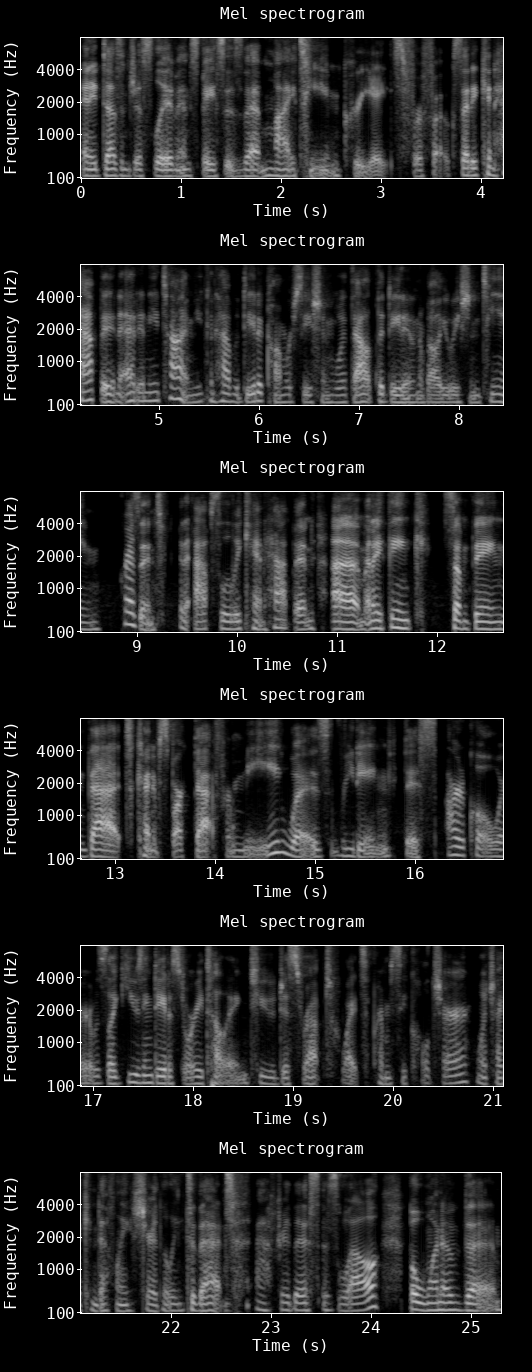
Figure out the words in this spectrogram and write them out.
and it doesn't just live in spaces that my team creates for folks, that it can happen at any time. You can have a data conversation without the data and evaluation team present. It absolutely can happen. Um, and I think something that kind of sparked that for me was reading this article where it was like using data storytelling to disrupt white supremacy culture, which I can definitely share the link to that after this as well. But one of the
